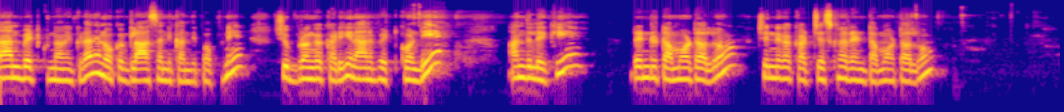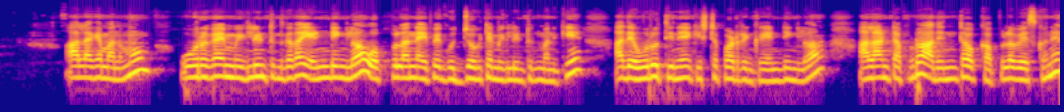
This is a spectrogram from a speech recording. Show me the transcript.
నానబెట్టుకున్నాను ఇక్కడ. నేను ఒక గ్లాస్ అన్ని కందిపప్పుని శుభ్రంగా కడిగి నానబెట్టుకోండి. అందులోకి రెండు టమోటాలు చిన్నగా కట్ చేసుకున్న రెండు టమోటాలు అలాగే మనము ఊరగాయ మిగిలి ఉంటుంది కదా ఎండింగ్లో ఒప్పులన్నీ అయిపోయి గుజ్జు ఒకటే మిగిలి ఉంటుంది మనకి. అది ఎవరు తినేకి ఇష్టపడరు ఇంకా ఎండింగ్లో. అలాంటప్పుడు అది ఇంత ఒక కప్పులో వేసుకొని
